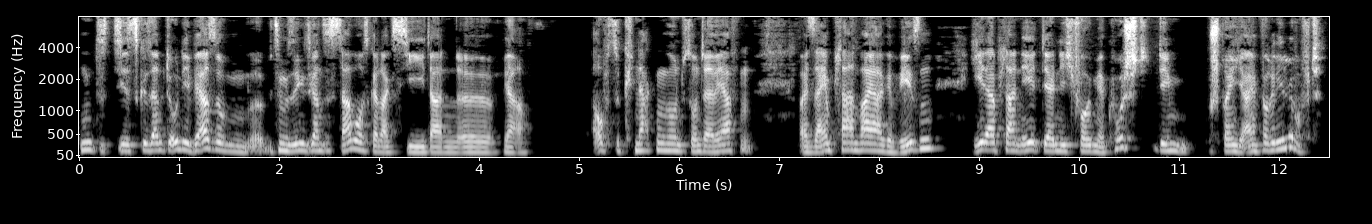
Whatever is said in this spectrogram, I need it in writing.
um das, das gesamte Universum äh, beziehungsweise die ganze Star Wars Galaxie dann äh, ja aufzuknacken und zu unterwerfen. Weil sein Plan war ja gewesen, jeder Planet, der nicht vor mir kuscht, den spreng ich einfach in die Luft.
